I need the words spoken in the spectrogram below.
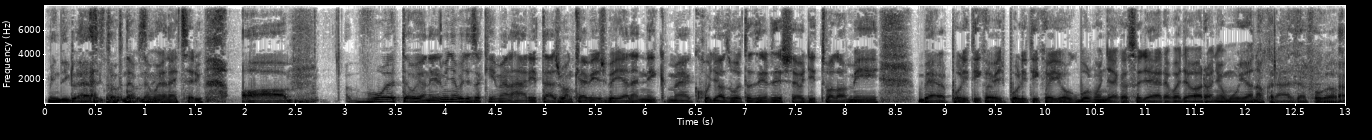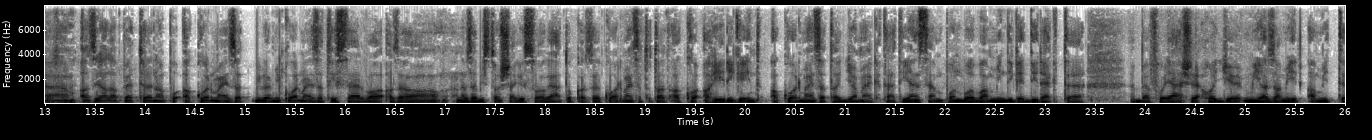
mindig lehet nem, nem, nem olyan egyszerű. A, volt-e olyan élménye, hogy ez a kémelhárításban kevésbé jelenik meg, hogy az volt az érzése, hogy itt valami belpolitikai vagy politikai jogból mondják azt, hogy erre vagy arra nyomuljanak rá, ezzel foglalkoznak? Azért alapvetően a, a kormányzat, mivel mi kormányzati szerv, az a, a nemzetbiztonsági szolgálatok, az a kormányzatot, a, a hírigényt a kormányzat adja meg. Tehát ilyen szempontból van mindig egy direkt befolyás, hogy mi az, amit, amit,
